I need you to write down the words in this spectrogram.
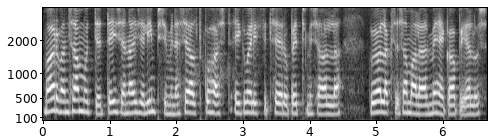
ma arvan samuti, et teise naise limpsimine sealt kohast ei kvalifitseeru petmise alla, kui ollakse samal ajal mehega abielus.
